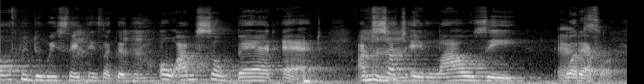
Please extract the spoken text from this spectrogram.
often do we say things like that? Oh, I'm so bad at, I'm such a lousy Yes. whatever.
